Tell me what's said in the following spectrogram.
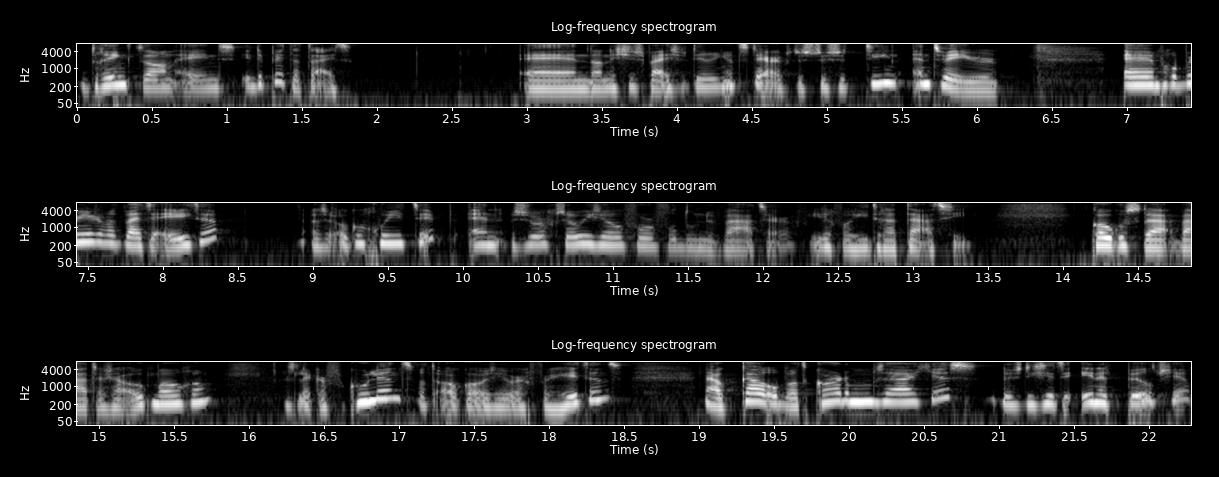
drink dan eens in de pitta-tijd. En dan is je spijsvertering het sterkst. Dus tussen 10 en 2 uur. En probeer er wat bij te eten. Dat is ook een goede tip. En zorg sowieso voor voldoende water. Of in ieder geval hydratatie. Kokoswater zou ook mogen. Dat is lekker verkoelend, want alcohol is heel erg verhittend. Nou, kauw op wat cardamomzaadjes. Dus die zitten in het pultje.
